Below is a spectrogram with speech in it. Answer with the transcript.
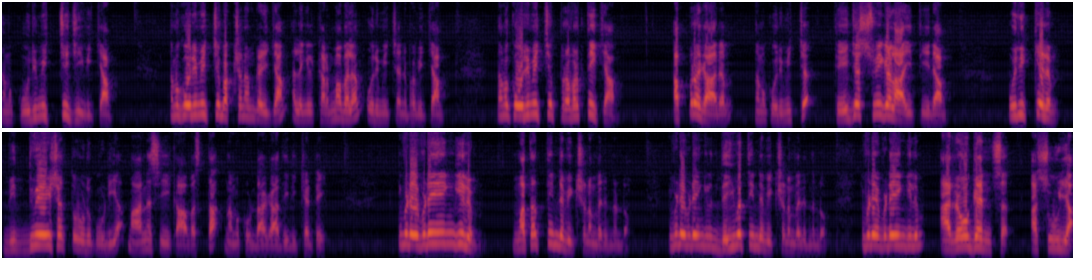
നമുക്ക് ഒരുമിച്ച് ജീവിക്കാം. നമുക്ക് ഒരുമിച്ച് ഭക്ഷണം കഴിക്കാം അല്ലെങ്കിൽ കർമ്മഫലം ഒരുമിച്ച് അനുഭവിക്കാം. നമുക്ക് ഒരുമിച്ച് പ്രവർത്തിക്കാം. അപ്രകാരം നമുക്ക് ഒരുമിച്ച് തേജസ്വികളായിത്തീരാം. ഒരിക്കലും വിദ്വേഷത്തോടു കൂടിയ മാനസികാവസ്ഥ നമുക്കുണ്ടാകാതിരിക്കട്ടെ. ഇവിടെ എവിടെയെങ്കിലും മതത്തിന്റെ വീക്ഷണം വരുന്നുണ്ടോ? ഇവിടെ എവിടെയെങ്കിലും ദൈവത്തിന്റെ വീക്ഷണം വരുന്നുണ്ടോ? ഇവിടെ എവിടെയെങ്കിലും അരോഗൻസ് അസൂയ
